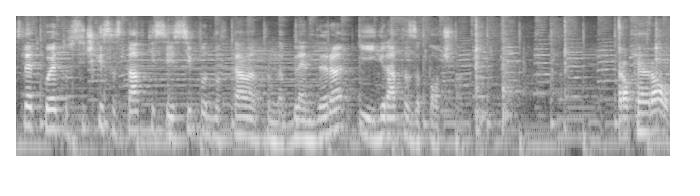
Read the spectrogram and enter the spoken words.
След което всички съставки се изсипват в каната на блендера и играта започва. Рок н рол.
